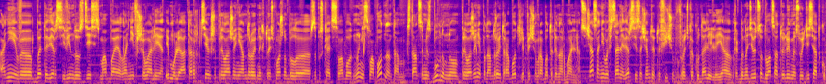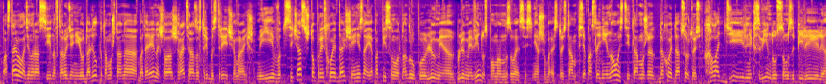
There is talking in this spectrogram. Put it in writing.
Они в бета-версии Windows 10 Mobile, они вшивали эмулятор тех же приложений андроидных, то есть можно было запускать свободно, ну не свободно, там, с танцами с бубном, но приложения под Android работали, причем работали нормально. Сейчас они в официальной версии зачем-то эту фичу вроде как удалили. Я как бы на 920-ю люме свою десятку поставил один раз и на второй день ее удалил, потому что она батарею начала жрать раза в три быстрее, чем раньше. И вот сейчас что происходит дальше, я не знаю. Я подписан вот на группу Lumia, Lumia Windows, по-моему, называется, если не ошибаюсь. То есть там все последние новости, и там уже доходит до абсурда. То есть холодильник с Windows запилили.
